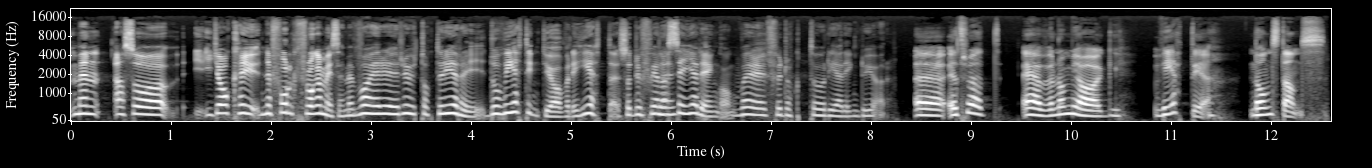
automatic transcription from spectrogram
men alltså, jag kan ju, när folk frågar mig så här, men vad är det RUT doktorerar i? Då vet inte jag vad det heter. Så du får gärna Nej. säga det en gång. Vad är det för doktorering du gör? Eh, jag tror att även om jag vet det någonstans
